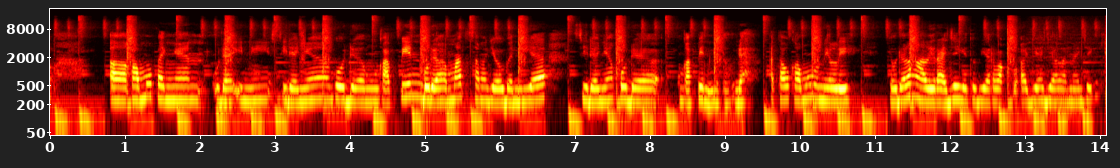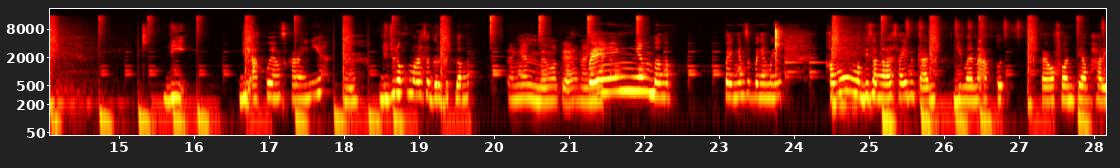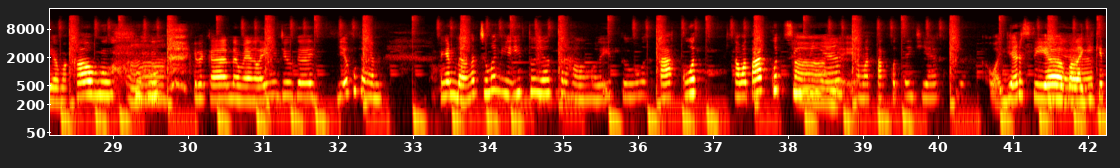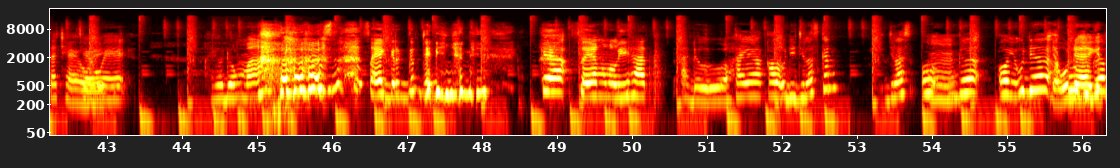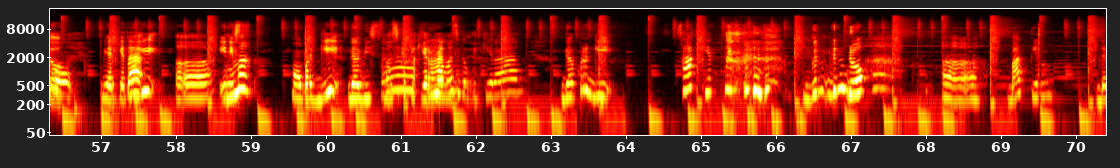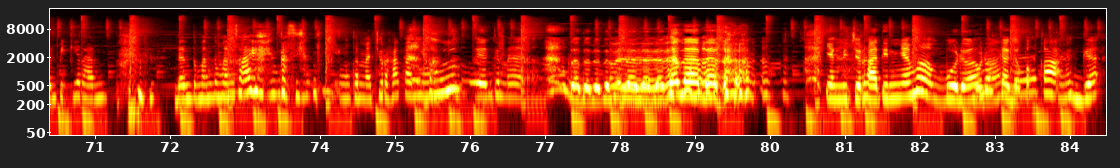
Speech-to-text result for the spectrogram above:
eh, kamu pengen udah ini setidaknya gue udah ngungkapin bodo amat sama jawaban dia setidaknya aku udah ungkapin gitu udah. Atau kamu memilih ya udahlah ngalir aja gitu biar waktu aja jalan aja gitu. Di di aku yang sekarang ini ya Hmm. jujur aku merasa greget banget. Pengen banget ya nanya. Pengen banget. Pengen sepengen pengen kamu nggak bisa ngerasain kan gimana aku telepon tiap hari sama kamu. Hmm. gitu kan sama yang lainnya juga. Jadi aku pengen pengen banget cuman ya itu ya terhalang oleh itu. Takut sama takut sih intinya. iya, iya. sama takut aja. Wajar sih ya Iya. apalagi kita cewek. cewek. Ayo dong mas. Saya greget jadinya nih. Kayak saya melihat aduh. Kayak kalau udah jelas kan jelas oh Hmm. enggak. Oh ya udah Ya udah, gitu. mau biar kita pergi. eh, ini mah mau pergi nggak bisa. Masih kepikiran. Iya, masih kepikiran. Nggak pergi. Sakit. Gen- gendok. Eh, batin dan pikiran dan teman-teman saya yang kasihan yang kena curhatannya yang kena bla bla bla bla bla bla bla bla bla bla bla bla. yang dicurhatinnya mah bodo Bodo amat kagak peka kagak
